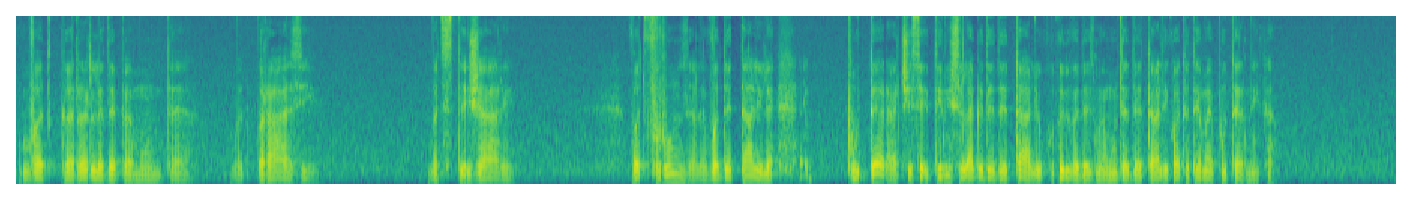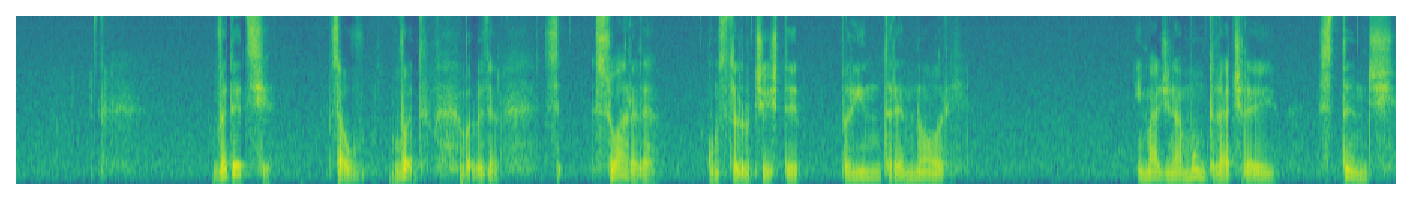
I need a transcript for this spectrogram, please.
Văd cărările de pe munte, văd brazii, văd stejarii, văd frunzele, văd detaliile. Puterea acestei tehnici se leagă de detaliu. Cu cât vedeți mai multe detalii, cu atât e mai puternică. Vedeți, sau văd, vorbesc soarele cum strălucește printre nori. Imaginea muntele acelei stânci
